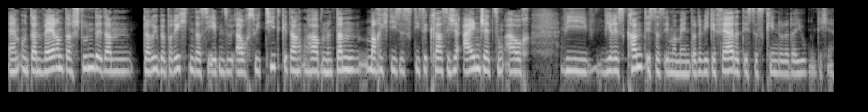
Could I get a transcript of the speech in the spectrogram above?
ähm, und dann während der Stunde dann darüber berichten, dass sie eben so auch Suizidgedanken haben und dann mache ich dieses diese klassische Einschätzung auch, wie wie riskant ist das im Moment oder wie gefährdet ist das Kind oder der Jugendliche.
